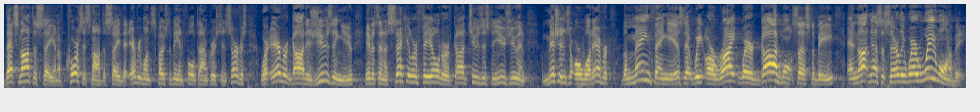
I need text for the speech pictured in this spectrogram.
That's not to say, and of course it's not to say that everyone's supposed to be in full time Christian service. Wherever God is using you, if it's in a secular field or if God chooses to use you in missions or whatever, the main thing is that we are right where God wants us to be and not necessarily where we want to be.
